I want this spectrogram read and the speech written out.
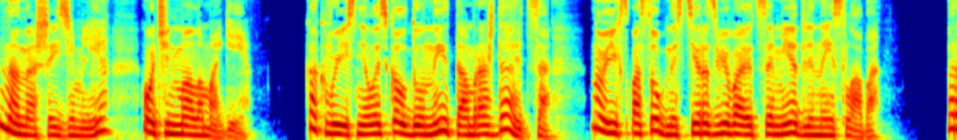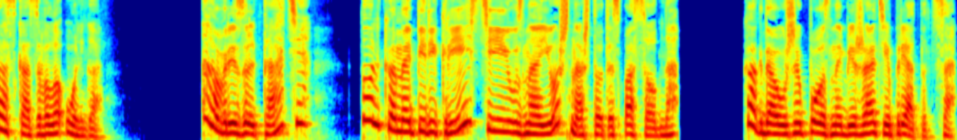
На нашей земле очень мало магии. Как выяснилось, колдуны там рождаются, но их способности развиваются медленно и слабо, рассказывала Ольга. А в результате только на перекрестии и узнаешь, на что ты способна. Когда уже поздно бежать и прятаться,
